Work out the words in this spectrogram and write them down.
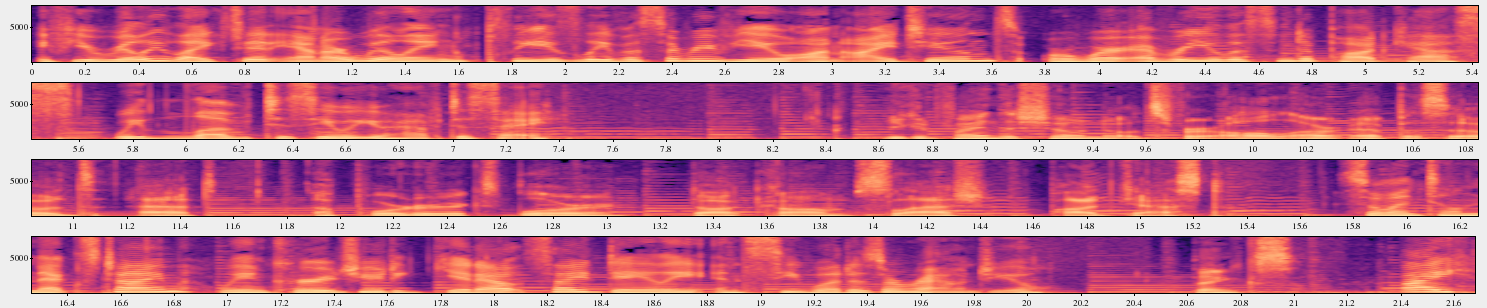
If you really liked it and are willing, please leave us a review on iTunes or wherever you listen to podcasts. We'd love to see what you have to say. You can find the show notes for all our episodes at aporterexplorer.com slash podcast. So until next time, we encourage you to get outside daily and see what is around you. Thanks. Bye.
